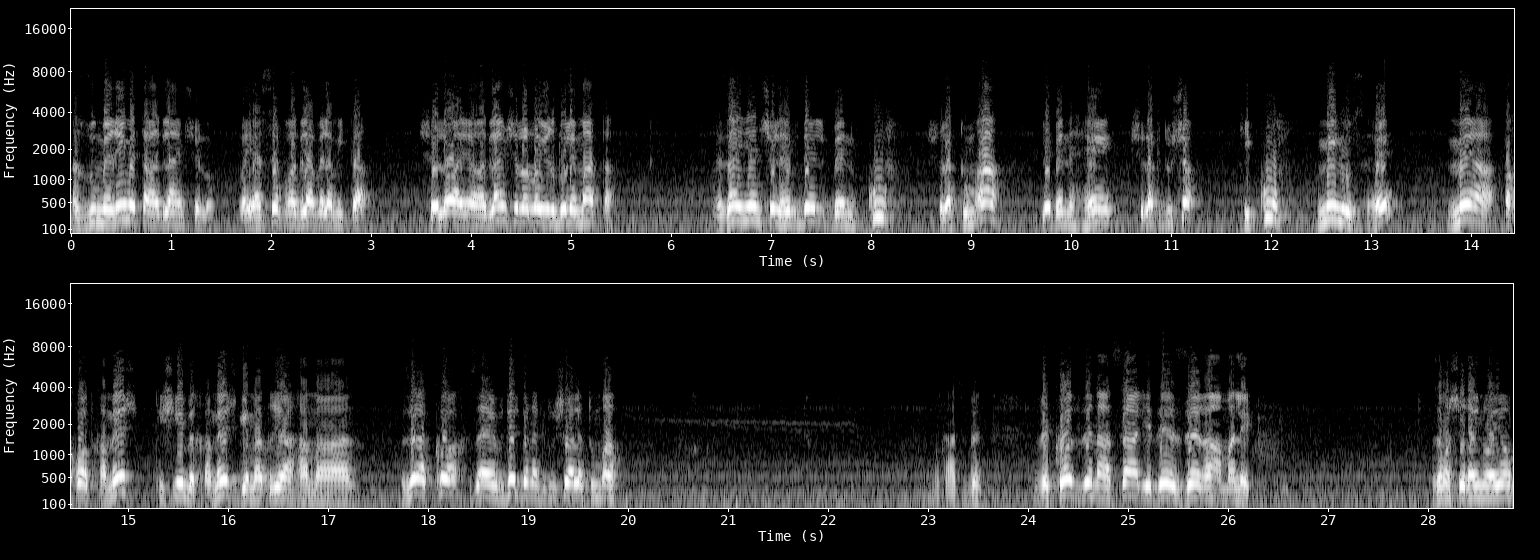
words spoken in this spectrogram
אז הוא מרים את הרגליים שלו, ויאסף רגליו אל המיטה, שהרגליים שלו לא ירדו למטה. וזה העניין של הבדל בין קוף של הטומאה לבין ה' של הקדושה. כי קוף מינוס ה', 100 פחות 5, 95, גמטריה המן. זה הכוח, זה ההבדל בין הקדושה לטומאה. מתעצבן. וכל זה נעשה על ידי זרע עמלק. זה מה שראינו היום.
